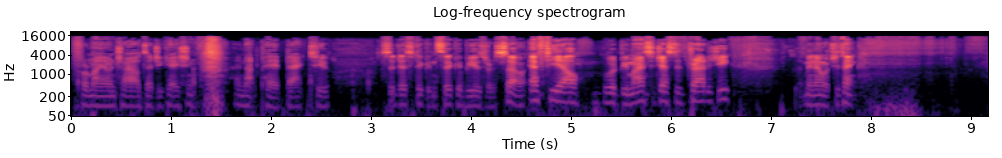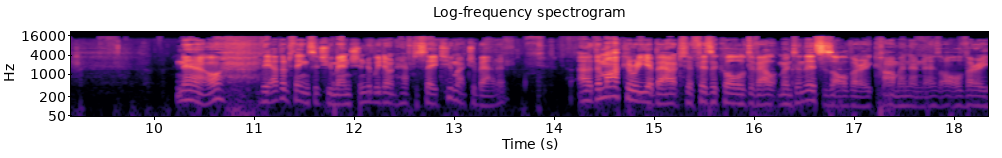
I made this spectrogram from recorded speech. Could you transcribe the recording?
for my own child's education and not pay it back to sadistic and sick abusers. So, FTL would be my suggested strategy. Let me know what you think. Now, the other things that you mentioned, we don't have to say too much about it. Uh, the mockery about physical development, and this is all very common and is all very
